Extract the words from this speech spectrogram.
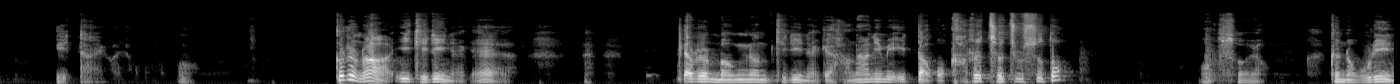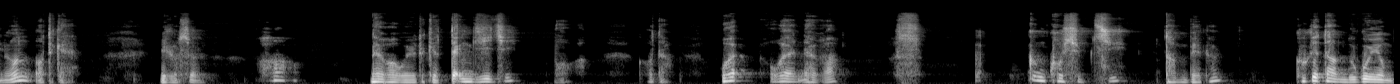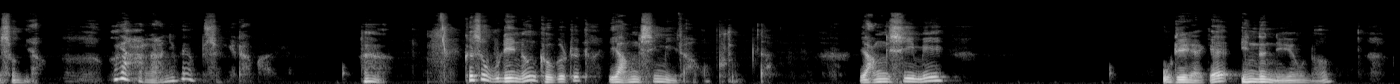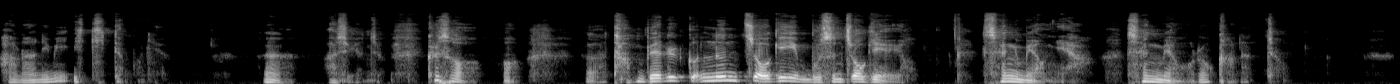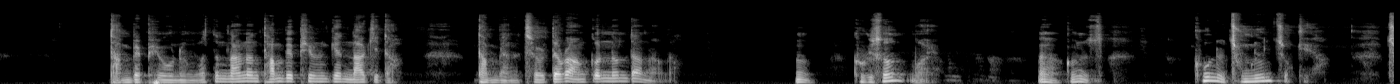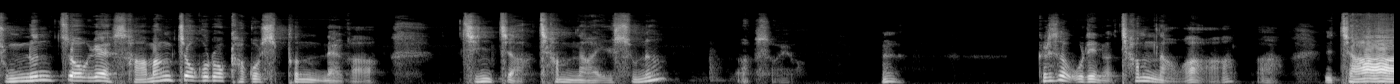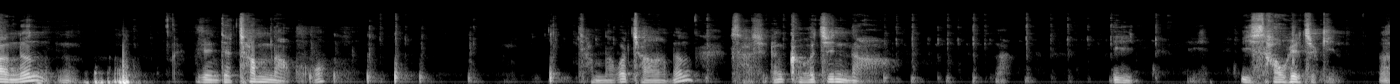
있다 이거예요. 어. 그러나 이 기린에게 뼈를 먹는 기린에게 하나님이 있다고 가르쳐 줄 수도 없어요. 그러나 우리는 어떻게 이것을 어, 내가 왜 이렇게 땡기지? 뭐가 거다. 왜, 왜 내가 끊고 싶지? 담배를? 그게 다 누구의 음성이야? 그게 하나님의 음성이란 말이야. 네. 그래서 우리는 그거를 양심이라고 부릅니다. 양심이 우리에게 있는 이유는 하나님이 있기 때문이에요. 네. 아시겠죠? 그래서 어, 어, 담배를 끊는 쪽이 무슨 쪽이에요? 생명이야. 생명으로 가는 쪽. 담배 피우는 것은 나는 담배 피우는 게 낙이다. 담배는 절대로 안 끊는다 나는. 응. 거기선 뭐예요? 예, 네, 그건 그거는 죽는 쪽이야. 죽는 쪽에 사망 쪽으로 가고 싶은 내가 진짜 참나일 수는 없어요. 그래서 우리는 참나와 아, 자는 음, 이게 이제 참나고 참나고 자는 사실은 거짓나. 아, 이, 이 사회적인 어,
